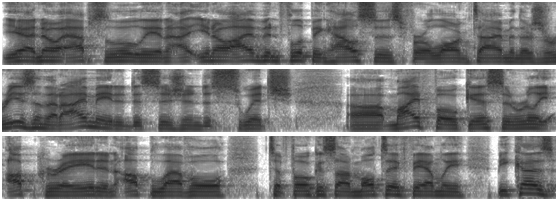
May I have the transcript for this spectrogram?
Yeah, no, absolutely. And I, you know, I've been flipping houses for a long time, and there's a reason that I made a decision to switch uh, my focus and really upgrade and up level to focus on multifamily because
